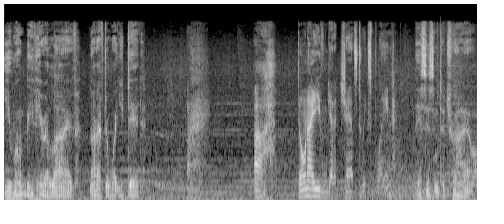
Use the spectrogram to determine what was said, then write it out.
You won't leave here alive. Not after what you did. Ah, don't I even get a chance to explain? This isn't a trial.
